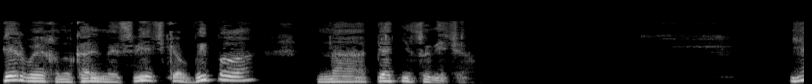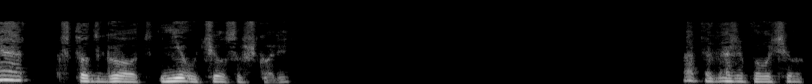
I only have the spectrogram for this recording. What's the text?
Первая ханукальная свечка выпала на пятницу вечером. Я в тот год не учился в школе. Папа даже получил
